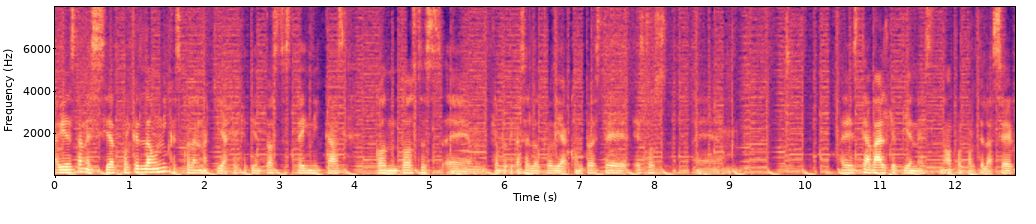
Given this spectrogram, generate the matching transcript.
había esta necesidad? Porque es la única escuela de maquillaje que tiene todas estas técnicas, con todos estos eh, que platicaste el otro día, con todo este, estos, eh, este aval que tienes, ¿no? Por parte de la SEP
